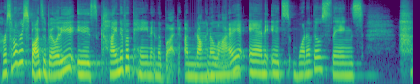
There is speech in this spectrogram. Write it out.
personal responsibility is kind of a pain in the butt. I'm not mm-hmm. going to lie. And it's one of those things.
